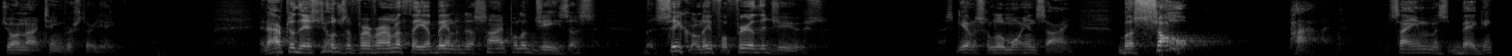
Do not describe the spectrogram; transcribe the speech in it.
John 19, verse 38. And after this, Joseph of Arimathea, being a disciple of Jesus, but secretly for fear of the Jews, that's giving us a little more insight, besought Pilate same as begging,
